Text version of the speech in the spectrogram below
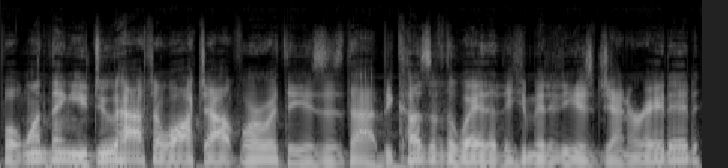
But one thing you do have to watch out for with these is that because of the way that the humidity is generated,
